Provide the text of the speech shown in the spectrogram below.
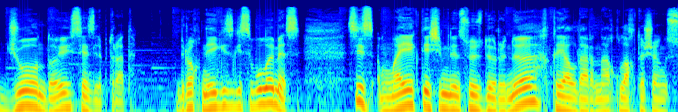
жоондой сезилип турат бирок негизгиси бул эмес. Сиз маектешимдин сөздөрүнө кыялдарына кулак төшөңүз.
